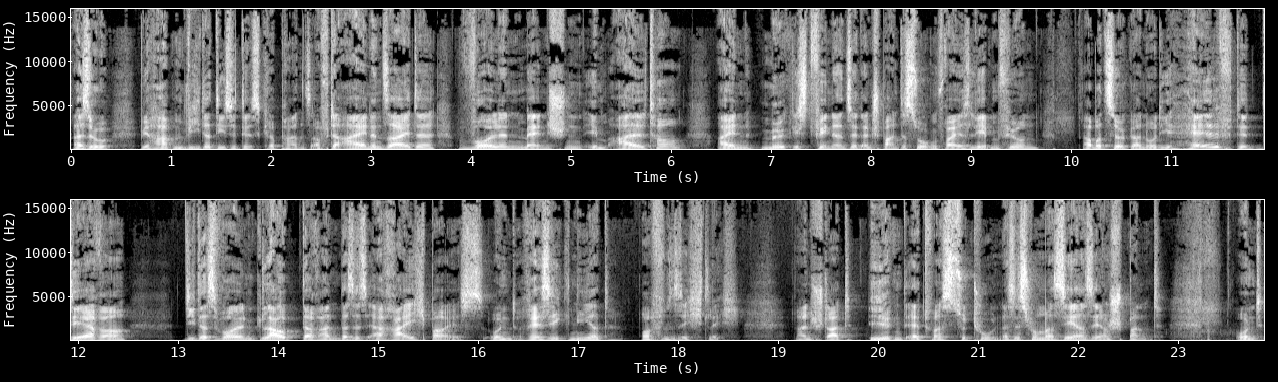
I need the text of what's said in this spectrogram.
Also wir haben wieder diese Diskrepanz. Auf der einen Seite wollen Menschen im Alter ein möglichst finanziell entspanntes, sorgenfreies Leben führen, aber circa nur die Hälfte derer, die das wollen, glaubt daran, dass es erreichbar ist und resigniert offensichtlich, anstatt irgendetwas zu tun. Das ist schon mal sehr, sehr spannend. Und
